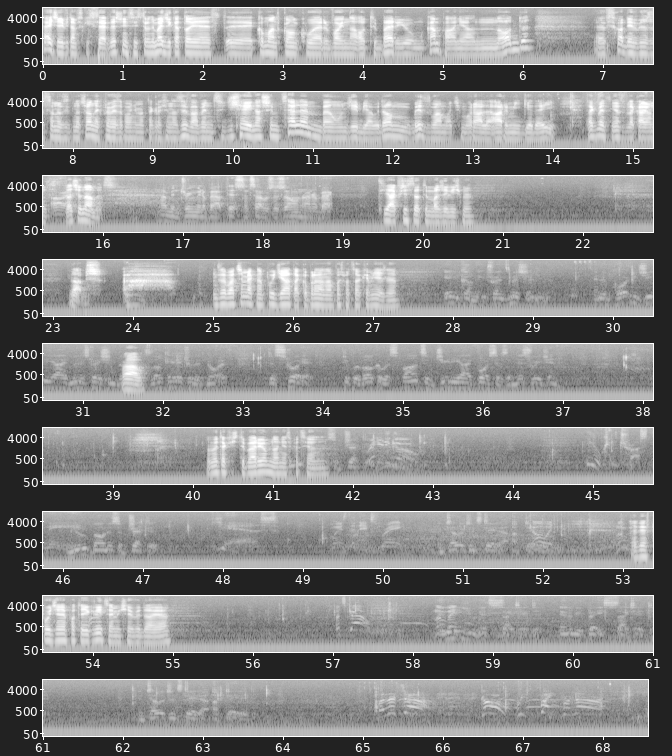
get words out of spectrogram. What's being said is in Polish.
Hej, cześć, witam wszystkich serdecznie. Z tej strony Magic, a to jest y, Command Conquer Wojna o Tyberium, kampania NOD. y, Wschodnie wybrzeże Stanów Zjednoczonych, prawie zapomniałem jak ta gra się nazywa, więc dzisiaj naszym celem będzie Biały Dom, by złamać morale armii GDI. Tak więc nie zwlekając, zaczynamy. Jak wszyscy o tym marzyliśmy. Dobrze. Zobaczymy jak nam pójdzie atak. Obrona nam poszła całkiem nieźle. Region. Mamy tu jakieś Tyberium? No updated. Najpierw pójdziemy po tej iglicy mi się wydaje.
